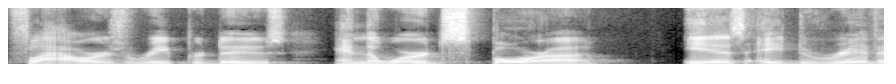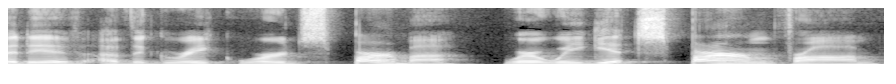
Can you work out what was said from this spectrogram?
flowers reproduce. And the word spora is a derivative of the Greek word sperma, where we get sperm from,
